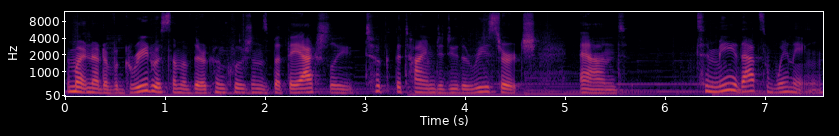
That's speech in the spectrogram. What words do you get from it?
I might not have agreed with some of their conclusions, but they actually took the time to do the research and to me, that's winning.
